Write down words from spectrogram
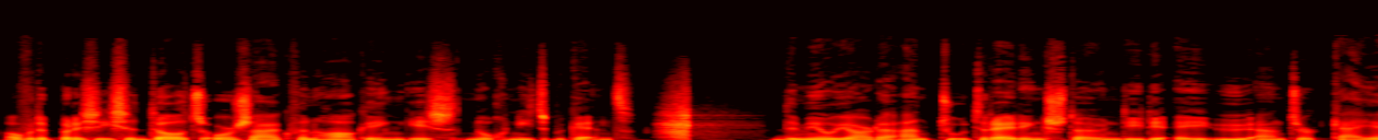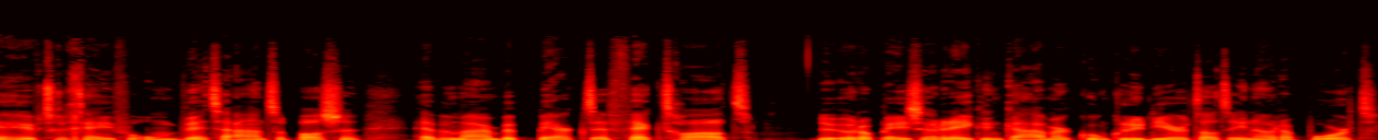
Over de precieze doodsoorzaak van Hawking is nog niets bekend. De miljarden aan toetredingssteun die de EU aan Turkije heeft gegeven om wetten aan te passen, hebben maar een beperkt effect gehad. De Europese Rekenkamer concludeert dat in een rapport.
